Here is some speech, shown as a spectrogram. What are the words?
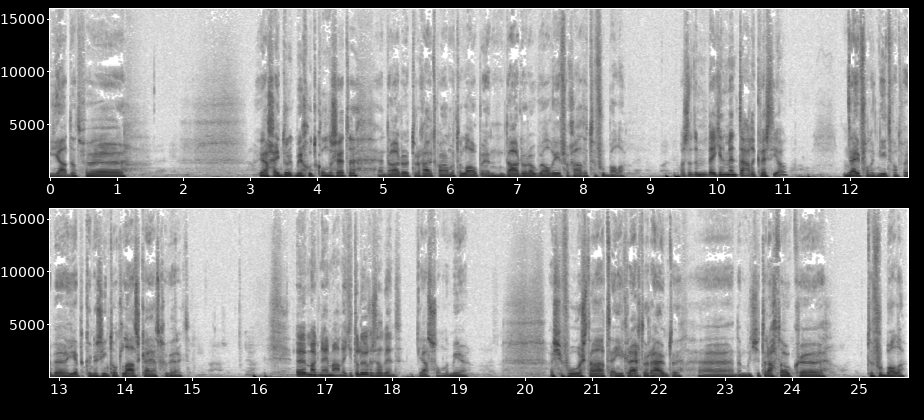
Ja, dat we ja, geen druk meer goed konden zetten. En daardoor terug uitkwamen te lopen. En daardoor ook wel weer vergaten te voetballen. Was het een beetje een mentale kwestie ook? Nee, vond ik niet. Want we hebben, je hebt kunnen zien tot de laatste keihard gewerkt. Uh, maar ik neem aan dat je teleurgesteld bent. Ja, zonder meer. Als je voor staat en je krijgt de ruimte... Uh, dan moet je trachten ook uh, te voetballen.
